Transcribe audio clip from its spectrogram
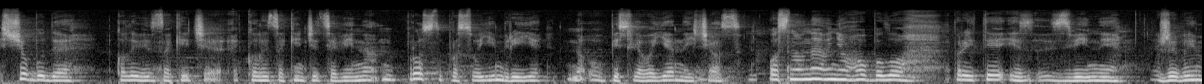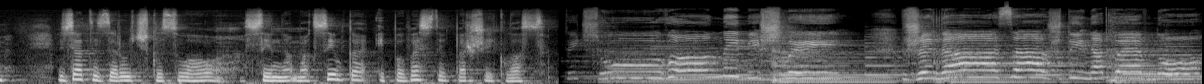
що буде, коли він закінчить, коли закінчиться війна, ну просто про свої мрії у післявоєнний час. Основне в нього було прийти із з війни живим, взяти за ручку свого сина Максимка і повести в перший клас. Ти чув, вони пішли вже назавжди, напевно,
